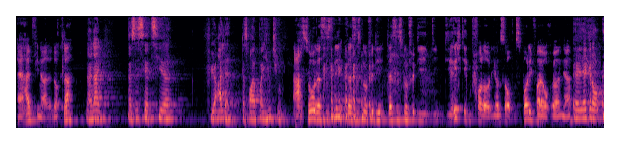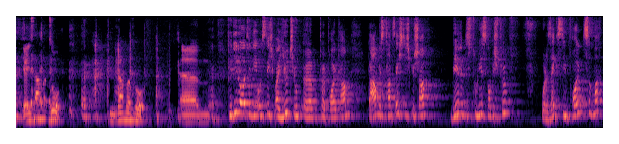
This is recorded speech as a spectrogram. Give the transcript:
Äh, Halbfinale, doch klar. nein, nein. Das ist jetzt hier für alle. Das war bei YouTube. Ach so, das ist nicht, das ist nur für die, das ist nur für die, die, die richtigen Follower, die uns auf Spotify auch hören, ja. Äh, ja, genau. Ja, ich sag mal so. Ich sag mal so. Ähm, Für die Leute, die uns nicht bei YouTube äh, verfolgt haben, da haben wir es tatsächlich geschafft, während des Turniers, glaube ich, fünf oder sechs, sieben Folgen zu machen.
